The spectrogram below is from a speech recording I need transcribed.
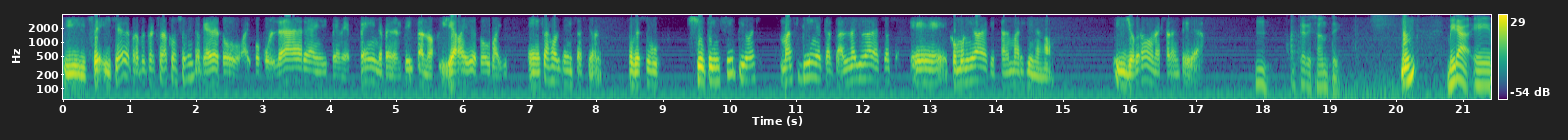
Y sé, y sé de propias personas consumiendo que hay de todo. Hay populares, hay PNP, independentistas, no afiliados, hay de todo ahí en esas organizaciones. Porque su, su principio es más bien el tratar de ayudar a esas eh, comunidades que están marginadas. Y yo creo que es una excelente idea. Mm, interesante. ¿Mm? Mira, eh,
